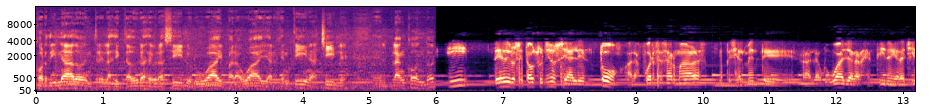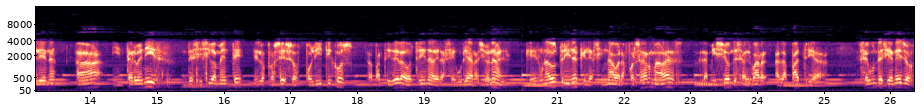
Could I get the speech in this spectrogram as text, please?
coordinado entre las dictaduras de Brasil, Uruguay, Paraguay, Argentina, Chile, el Plan Cóndor. Y desde los Estados Unidos se alentó a las Fuerzas Armadas, especialmente a la uruguaya, a la argentina y a la chilena, a intervenir decisivamente en los procesos políticos a partir de la doctrina de la seguridad nacional, que era una doctrina que le asignaba a las Fuerzas Armadas la misión de salvar a la patria, según decían ellos,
